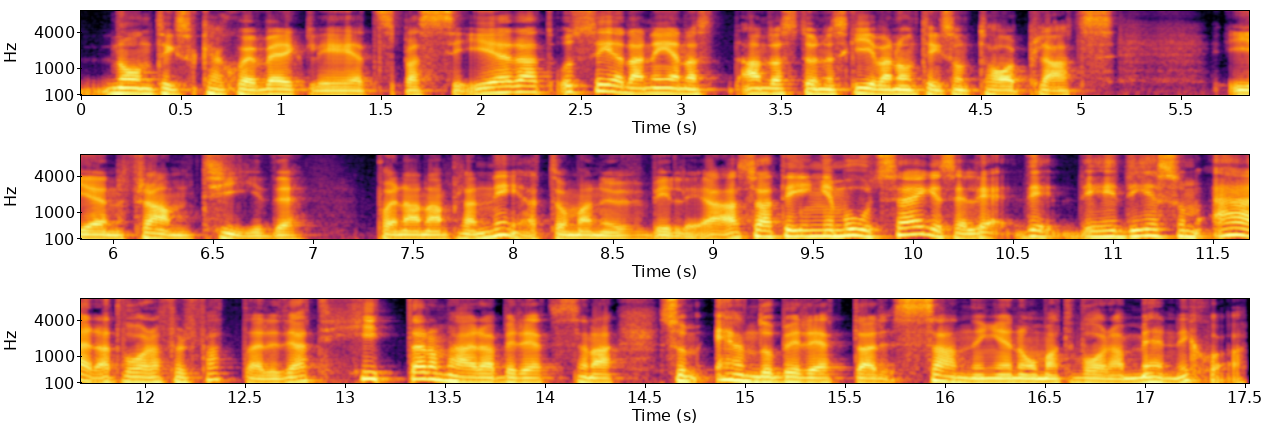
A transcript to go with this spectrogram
någonting som kanske är verklighetsbaserat och sedan i ena andra stunden skriva någonting som tar plats i en framtid på en annan planet om man nu vill det. Alltså att det är ingen motsägelse. Det, det, det är det som är att vara författare. Det är att hitta de här berättelserna som ändå berättar sanningen om att vara människa.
